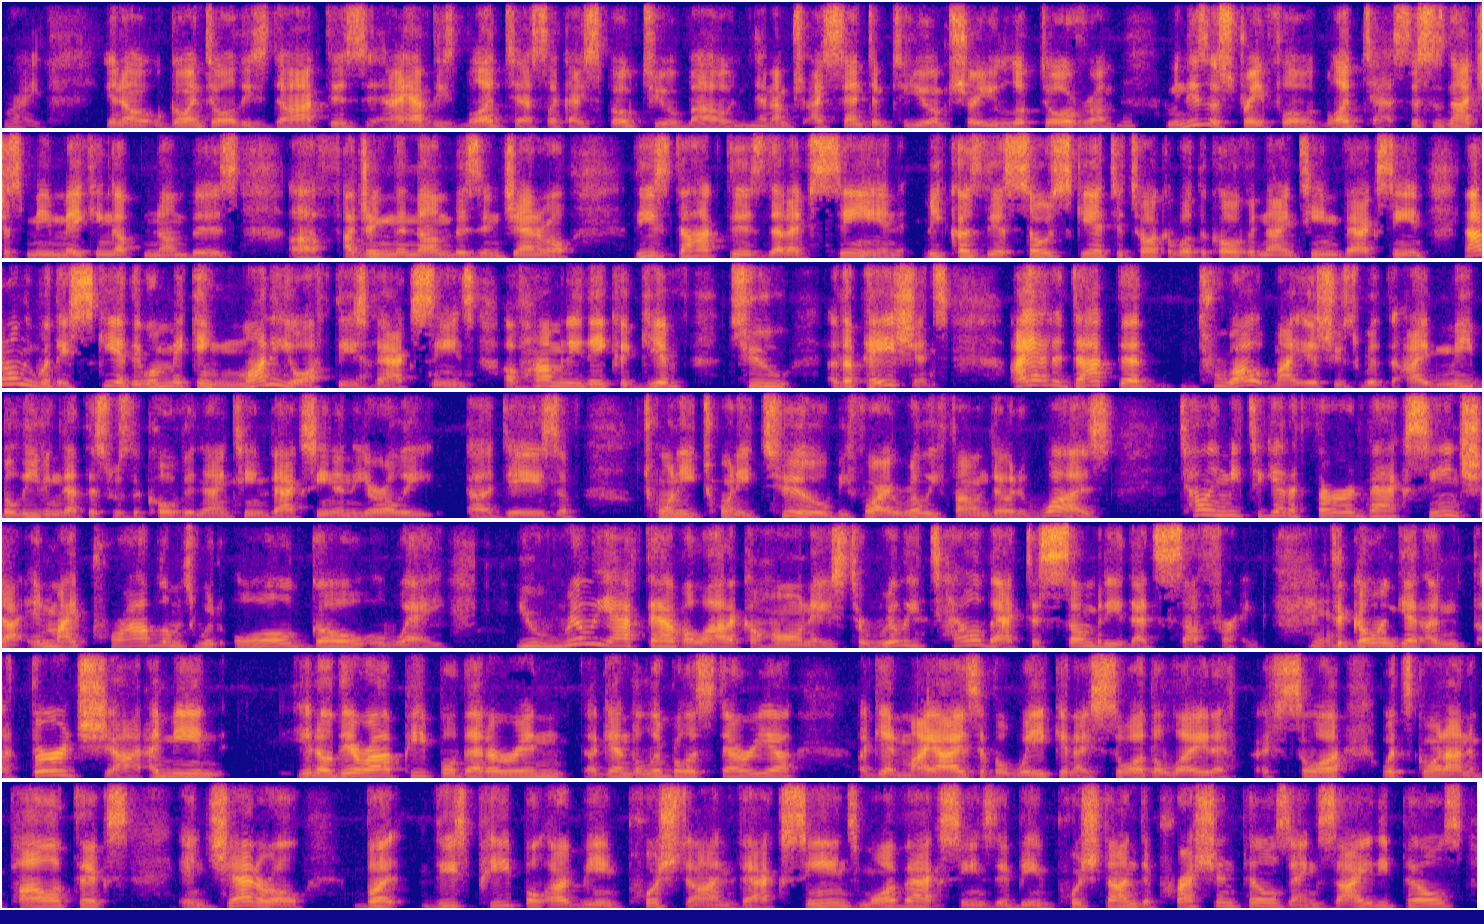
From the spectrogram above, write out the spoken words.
right you know going to all these doctors and i have these blood tests like i spoke to you about mm-hmm. and i'm i sent them to you i'm sure you looked over them mm-hmm. i mean these are straightforward blood tests this is not just me making up numbers uh fudging the numbers in general these doctors that I've seen, because they're so scared to talk about the COVID 19 vaccine, not only were they scared, they were making money off these yeah. vaccines of how many they could give to the patients. I had a doctor throughout my issues with I me believing that this was the COVID 19 vaccine in the early uh, days of 2022 before I really found out it was telling me to get a third vaccine shot and my problems would all go away you really have to have a lot of cojones to really tell that to somebody that's suffering yeah. to go and get a, a, third shot. I mean, you know, there are people that are in, again, the liberal hysteria. Again, my eyes have awakened. I saw the light. I, I saw what's going on in politics in general. But these people are being pushed on vaccines, more vaccines. They're being pushed on depression pills, anxiety pills.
